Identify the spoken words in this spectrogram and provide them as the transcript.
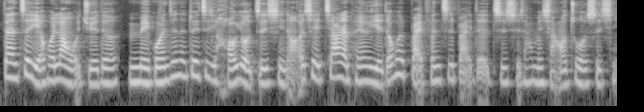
但这也会让我觉得美国人真的对自己好有自信哦，而且家人朋友也都会百分之百的支持他们想要做的事情。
